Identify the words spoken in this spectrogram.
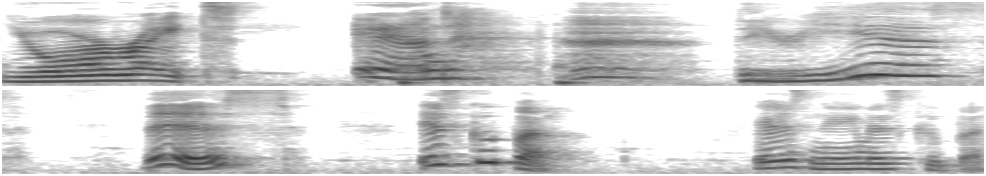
you're right. And there he is. This is Koopa. His name is Koopa.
